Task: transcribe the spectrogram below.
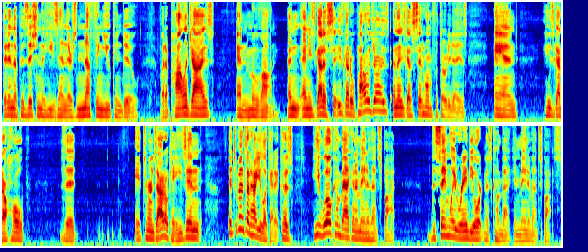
that in the position that he's in, there's nothing you can do but apologize and move on. And and he's got to sit, he's got to apologize, and then he's got to sit home for 30 days, and he's got to hope that it turns out okay. He's in. It depends on how you look at it, because he will come back in a main event spot the same way Randy Orton has come back in main event spots.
